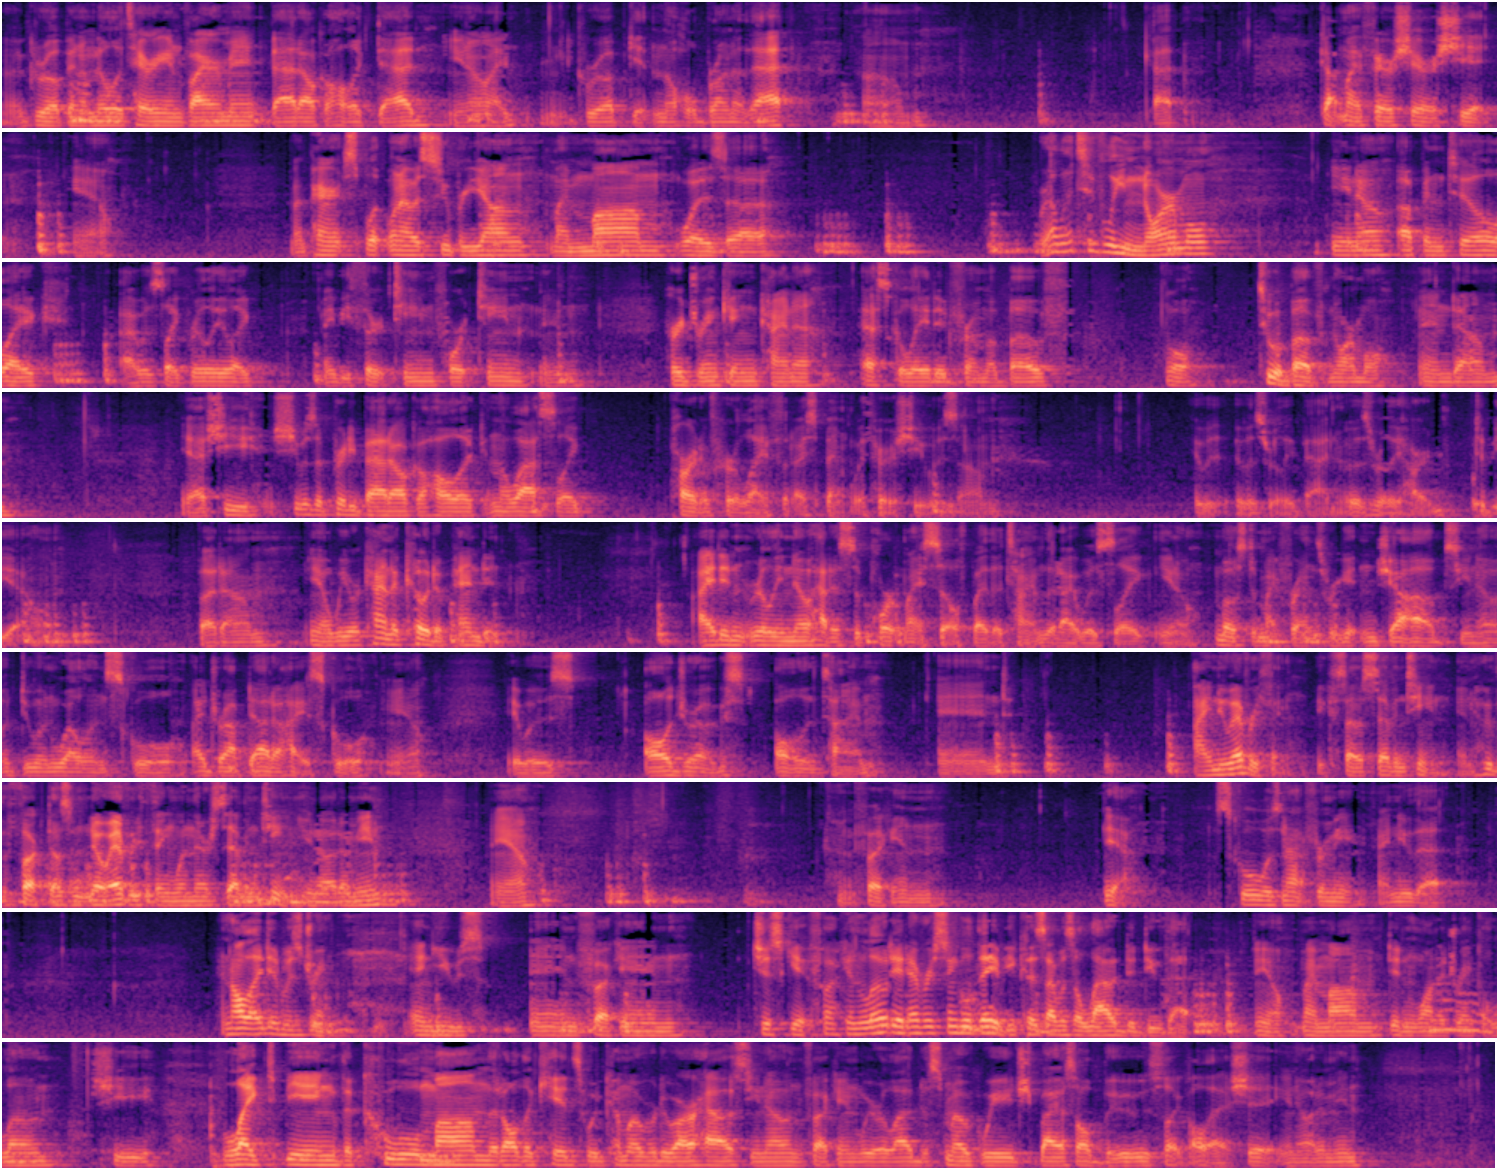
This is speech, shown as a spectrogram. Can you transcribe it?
uh grew up in a military environment. Bad alcoholic dad. You know, I grew up getting the whole brunt of that. Um, got got my fair share of shit, you know. My parents split when I was super young. My mom was uh, relatively normal, you know, up until like I was like really like maybe 13, 14, and her drinking kind of escalated from above, well, to above normal. And um, yeah, she she was a pretty bad alcoholic. In the last like part of her life that I spent with her, she was um, it was, it was really bad. It was really hard to be at home. But, um, you know, we were kind of codependent. I didn't really know how to support myself by the time that I was like, you know, most of my friends were getting jobs, you know, doing well in school. I dropped out of high school, you know. It was all drugs all the time. And I knew everything because I was 17. And who the fuck doesn't know everything when they're 17? You know what I mean? You know? And fucking, yeah, School was not for me. I knew that. And all I did was drink and use and fucking just get fucking loaded every single day because I was allowed to do that. You know, my mom didn't want to drink alone. She liked being the cool mom that all the kids would come over to our house, you know, and fucking we were allowed to smoke weed, she'd buy us all booze, like all that shit, you know what I mean?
